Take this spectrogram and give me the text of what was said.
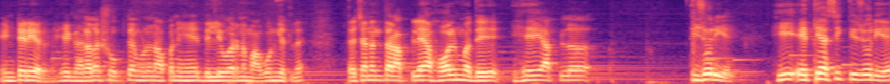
इंटेरियर हे घराला शोभतंय म्हणून आपण हे दिल्लीवरनं मागून घेतलं आहे त्याच्यानंतर आपल्या हॉलमध्ये हे आपलं तिजोरी आहे. ही ऐतिहासिक तिजोरी आहे.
